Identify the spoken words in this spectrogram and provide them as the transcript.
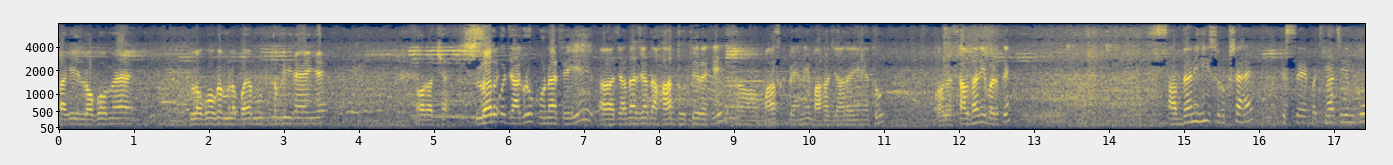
ताकि लोगों में लोगों का मतलब भयमुक्त भी रहे ये। और अच्छा है। सर को जागरूक होना चाहिए ज़्यादा से ज़्यादा हाथ धोते रहे मास्क पहने बाहर जा रहे हैं तो। और सावधानी बरते। सावधानी ही सुरक्षा है इससे बचना चाहिए हमको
